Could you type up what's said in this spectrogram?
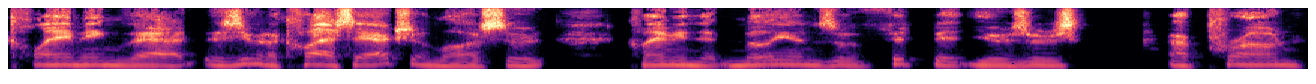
claiming that there's even a class action lawsuit claiming that millions of Fitbit users are prone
